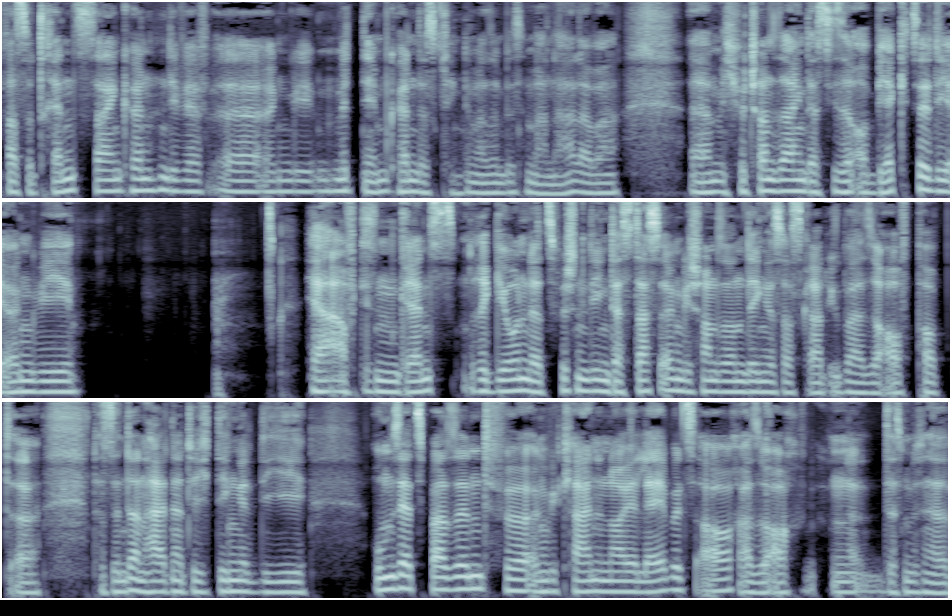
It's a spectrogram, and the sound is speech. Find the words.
was so Trends sein könnten, die wir äh, irgendwie mitnehmen können. Das klingt immer so ein bisschen banal, aber ähm, ich würde schon sagen, dass diese Objekte, die irgendwie ja, auf diesen Grenzregionen dazwischen liegen, dass das irgendwie schon so ein Ding ist, was gerade überall so aufpoppt. Äh, das sind dann halt natürlich Dinge, die umsetzbar sind für irgendwie kleine neue Labels auch. Also auch, ne, das müssen ja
